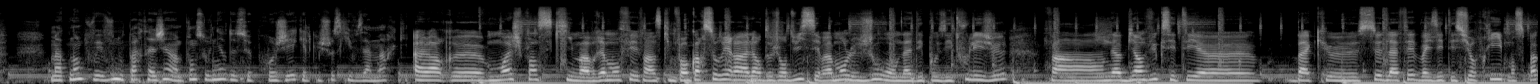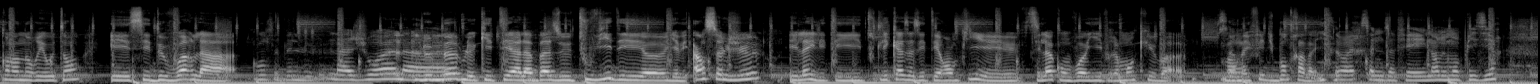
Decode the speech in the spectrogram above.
Maintenant, pouvez-vous nous partager un bon souvenir de ce projet, quelque chose qui vous a marqué? Alors, euh, moi, je pense ce qui m'a vraiment fait, enfin, ce qui me fait encore sourire à l'heure d'aujourd'hui, c'est vraiment le jour où on a déposé tous les jeux. Enfin, on a bien vu que c'était euh, bah, que ceux de la fête, bah, ils étaient surpris, ils pensaient pas qu'on en aurait autant. Et c'est de voir la. Comment s'appelle La joie, Le meuble qui était à la base tout vide et euh, il y avait un seul jeu. Et là, il était, toutes les cases elles étaient remplies et c'est là qu'on voyait vraiment que bah, bah on avait fait du bon travail. C'est vrai, ça nous a fait énormément plaisir.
